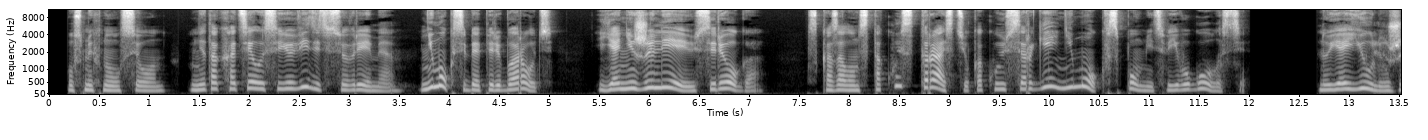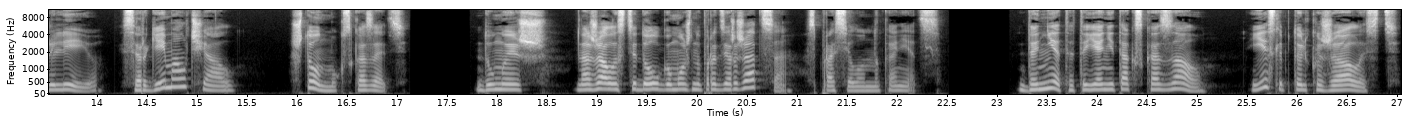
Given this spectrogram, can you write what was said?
— усмехнулся он. Мне так хотелось ее видеть все время. Не мог себя перебороть. «Я не жалею, Серега», — сказал он с такой страстью, какую Сергей не мог вспомнить в его голосе. «Но я Юлю жалею». Сергей молчал. Что он мог сказать? «Думаешь, на жалости долго можно продержаться?» — спросил он наконец. «Да нет, это я не так сказал. Если б только жалость.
